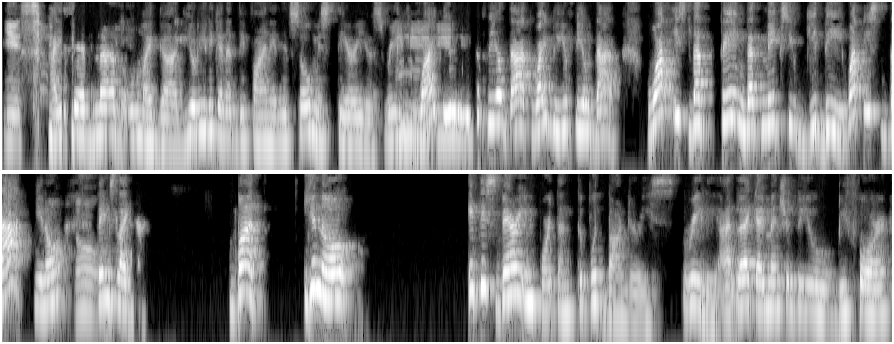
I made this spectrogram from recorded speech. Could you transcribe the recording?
Yes. I said love, oh my God, you really cannot define it. It's so mysterious, really. Mhm, Why do you need to feel that? Why do you feel that? What is that thing that makes you giddy? What is that? You know, Oo. things like that. But, you know, it is very important to put boundaries. Really. Uh, Like I mentioned to you before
